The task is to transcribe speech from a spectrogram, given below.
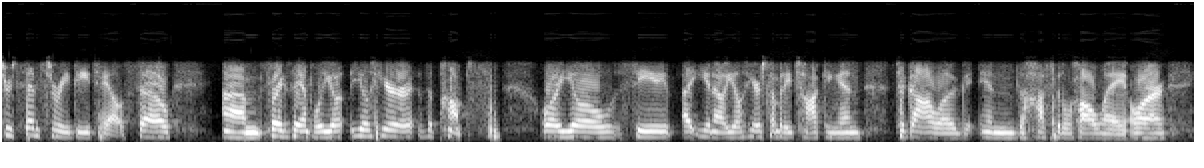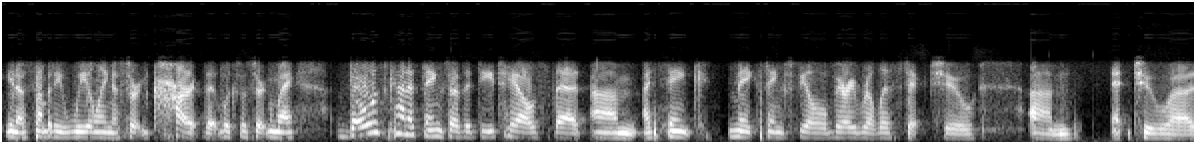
through sensory details. So, um, for example, you'll you'll hear the pumps, or you'll see uh, you know you'll hear somebody talking in Tagalog in the hospital hallway, or you know somebody wheeling a certain cart that looks a certain way. Those kind of things are the details that um, I think make things feel very realistic to um, to uh,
